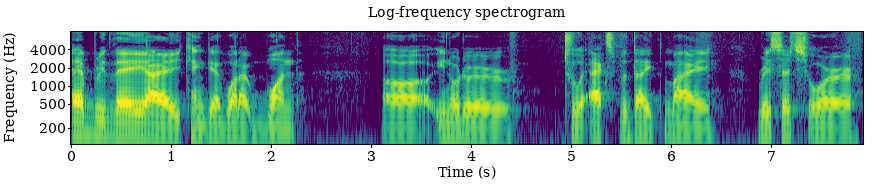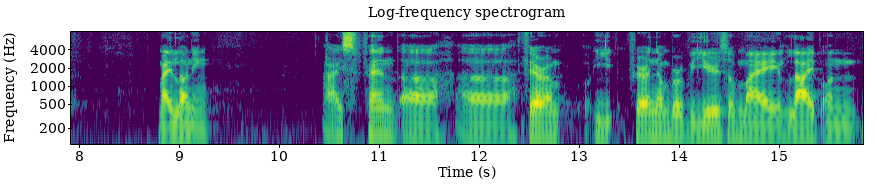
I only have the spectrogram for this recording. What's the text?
every day I can get what I want uh, in order to expedite my research or my learning. I spent uh, a fair, fair number of years of my life on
